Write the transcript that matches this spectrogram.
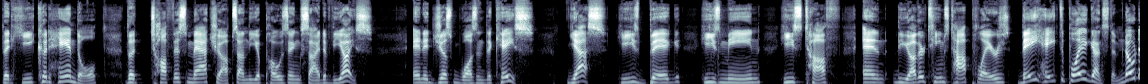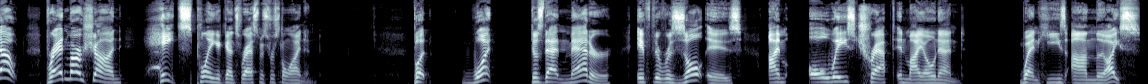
that he could handle the toughest matchups on the opposing side of the ice. And it just wasn't the case. Yes, he's big, he's mean, he's tough, and the other team's top players, they hate to play against him. No doubt. Brad Marchand hates playing against Rasmus Ristolainen. But what does that matter if the result is I'm always trapped in my own end when he's on the ice?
